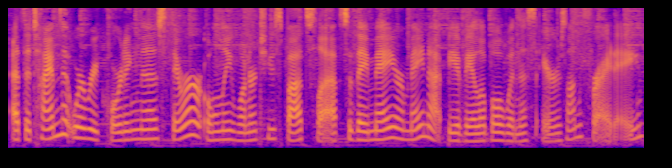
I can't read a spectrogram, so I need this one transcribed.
at the time that we're recording this, there are only one or two spots left, so they may or may not be available when this airs on Friday.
